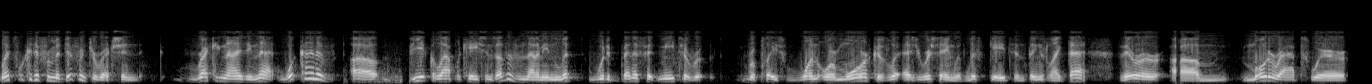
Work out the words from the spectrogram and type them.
let's look at it from a different direction. Recognizing that, what kind of uh, vehicle applications, other than that, I mean, would it benefit me to re- replace one or more? Because as you were saying, with lift gates and things like that, there are um, motor apps where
